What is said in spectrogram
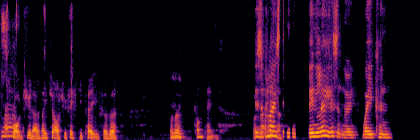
Yeah. squad. You know, they charged you fifty p for the for the Mm. contents. But There's a place in, in Leigh, isn't there, where you can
